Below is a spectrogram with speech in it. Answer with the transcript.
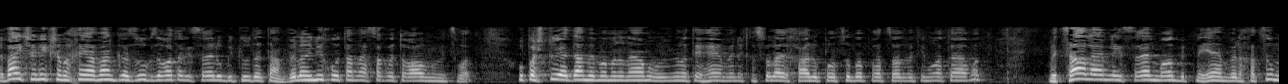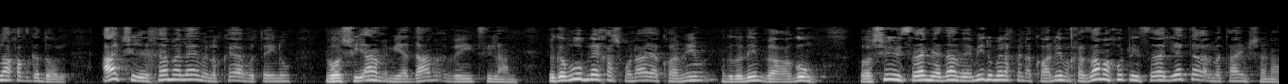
בבית שני כשמלכי יוון גזרו גזרות על ישראל וביטלו דתם, ולא הניחו אותם לעסוק בתורה ובמצוות. ופשטו ידם בממונם ובבנותיהם, ונכנסו להיכל ופרצו בפרצות וטימאו את האבות. וצר להם לישראל מאוד בפניהם, ולחצום לחץ גדול, עד שיריחם עליהם אלוקי אבותינו, והושיעם מידם והצילם. וגברו בני חשמונאי הכהנים הגדולים והרגום. והושיעו ישראל מידם והעמידו מלך מן הכהנים, וחזר מלכות לישראל יתר על 200 שנה.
